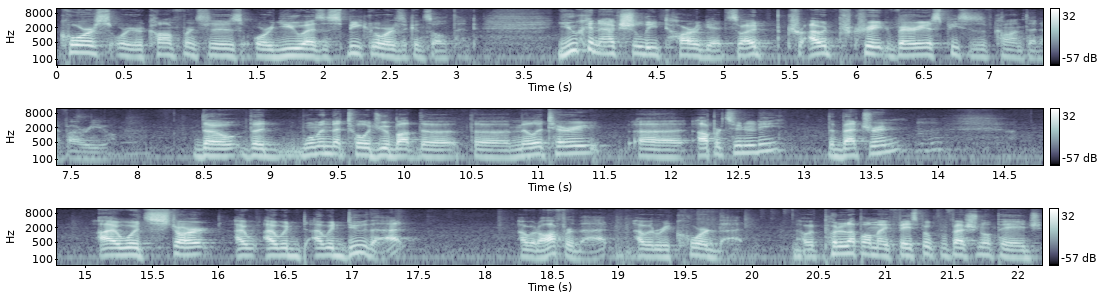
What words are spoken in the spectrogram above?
course or your conferences or you as a speaker or as a consultant. You can actually target. So I'd I would create various pieces of content if I were you. The the woman that told you about the the military uh, opportunity, the veteran. I would start. I, I would I would do that. I would offer that. I would record that. I would put it up on my Facebook professional page,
